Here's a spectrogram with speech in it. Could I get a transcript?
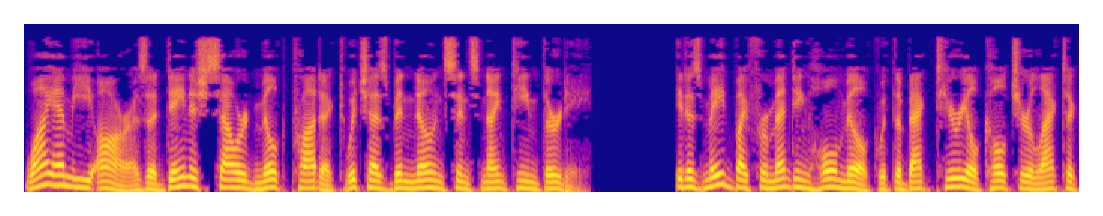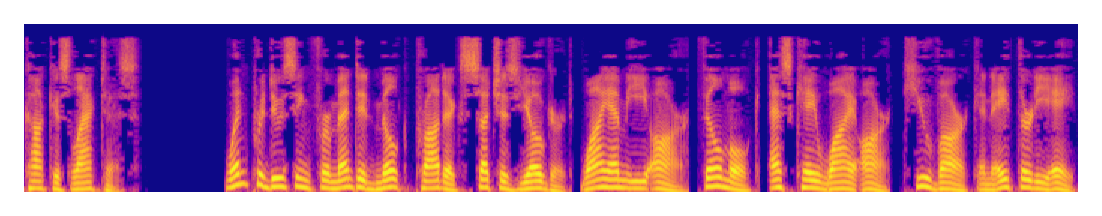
YMER is a Danish soured milk product which has been known since 1930. It is made by fermenting whole milk with the bacterial culture Lactococcus lactis. When producing fermented milk products such as yogurt, YMER, Filmolk, SKYR, Q-Vark and A38,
